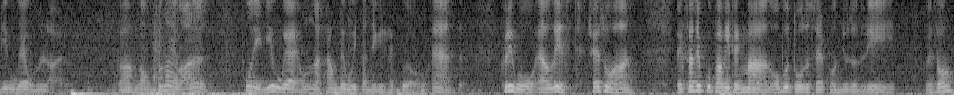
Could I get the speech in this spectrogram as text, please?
미국에 오늘날. 그러니까, 그러니까 엄청나게 많은 폰이 미국에 오늘날 사용되고 있다는 얘기를 했고요. and 그리고 at least 최소한 140 곱하기 100만 of those 셀폰 유저들이 그래서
